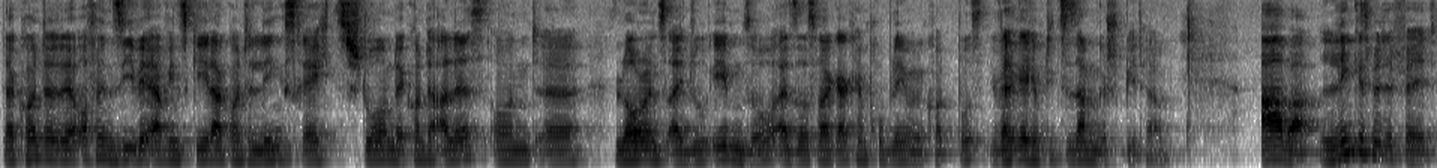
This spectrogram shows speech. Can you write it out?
Da konnte der offensive Erwin Skela konnte links, rechts, Sturm, der konnte alles und äh, Lawrence Aidu ebenso. Also es war gar kein Problem in Cottbus. Ich weiß gar nicht, ob die zusammengespielt haben. Aber linkes Mittelfeld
